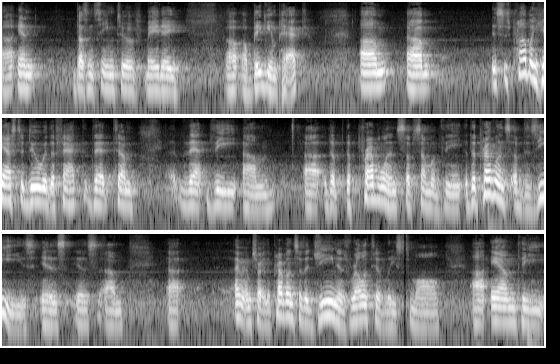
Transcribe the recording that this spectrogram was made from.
uh, and doesn't seem to have made a, a, a big impact. Um, um, this is probably has to do with the fact that, um, that the um, uh, the, the prevalence of some of the the prevalence of disease is is um, uh, I'm, sorry the prevalence of the gene is relatively small uh, and the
